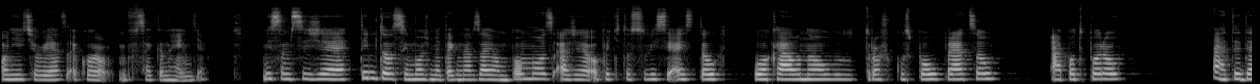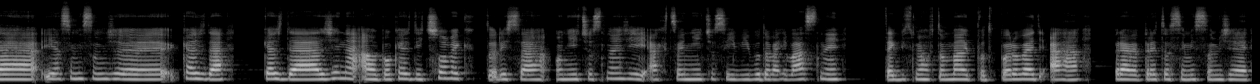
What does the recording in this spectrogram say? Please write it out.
o niečo viac ako v second hande. Myslím si, že týmto si môžeme tak navzájom pomôcť a že opäť to súvisí aj s tou lokálnou trošku spoluprácou a podporou. A teda ja si myslím, že každá, každá žena alebo každý človek, ktorý sa o niečo snaží a chce niečo si vybudovať vlastné, tak by sme ho v tom mali podporovať a práve preto si myslím, že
